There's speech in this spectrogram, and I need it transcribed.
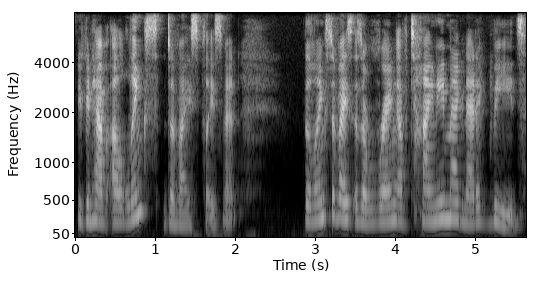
You can have a LINX device placement. The LINX device is a ring of tiny magnetic beads,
